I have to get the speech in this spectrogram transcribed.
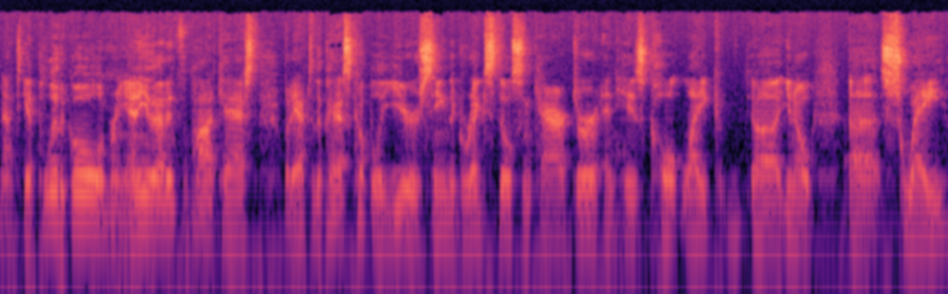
not to get political or bring any of that into the podcast, but after the past couple of years, seeing the Greg Stillson character and his cult-like, uh, you know, uh, sway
